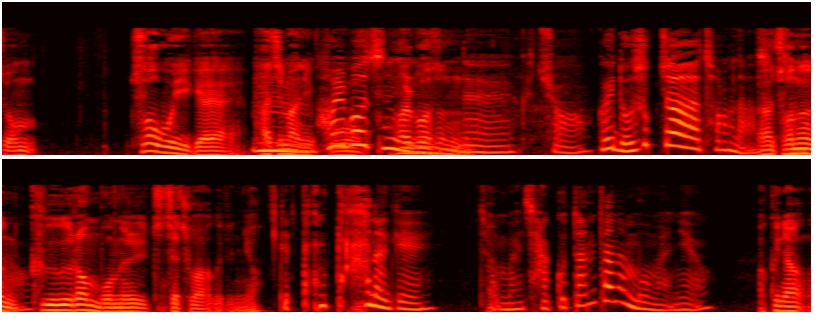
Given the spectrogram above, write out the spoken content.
좀 추워 보이게 바지만 음, 입고 헐벗은 헐벗은 네, 그렇죠. 거의 노숙자처럼 나왔어요. 아, 저는 그런 몸을 진짜 좋아하거든요. 그 단단하게 정말 작고 단단한 몸 아니에요? 아, 그냥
